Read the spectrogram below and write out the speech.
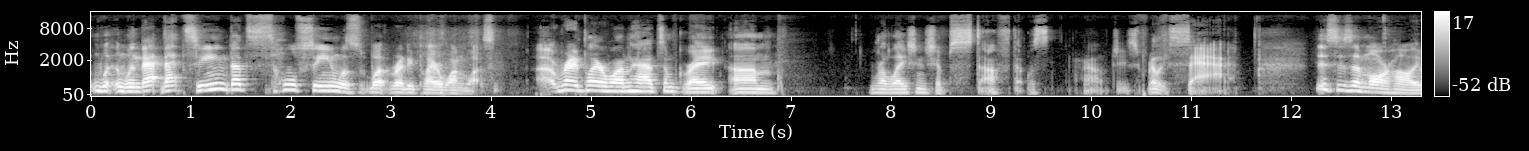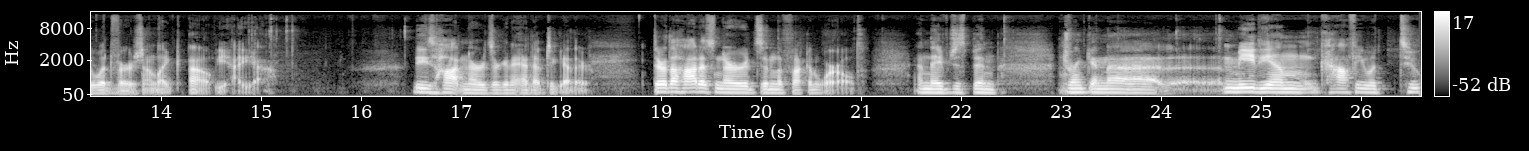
when, when that that scene, that whole scene was what Ready Player One was. Uh, Ready Player One had some great um, relationship stuff that was, oh geez, really sad. This is a more Hollywood version. Like, oh yeah, yeah. These hot nerds are gonna end up together. They're the hottest nerds in the fucking world, and they've just been drinking uh, medium coffee with two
